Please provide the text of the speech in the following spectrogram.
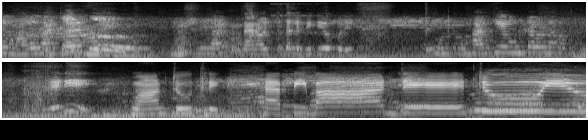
একটা ভালো লাগবে দাঁড়াও একটু তাহলে ভিডিও করি। Ready one two three happy birthday to you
